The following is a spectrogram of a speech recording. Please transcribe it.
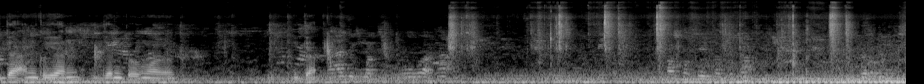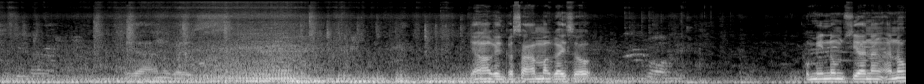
Higaan ko yan. Dyan ko mag higa Nadig magkukuha na. Papusin na po na. Papusin na. kaya ano guys yan ang aking kasama guys oh. Uminom siya ng ano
